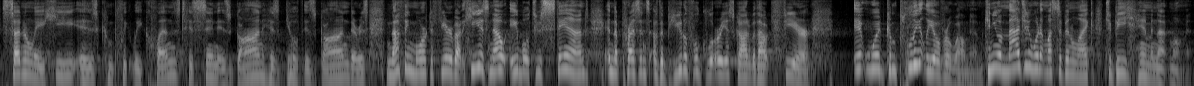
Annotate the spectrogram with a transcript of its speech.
suddenly he is completely cleansed. His sin is gone, his guilt is gone. There is nothing more to fear about. He is now able to stand in the presence of the beautiful, glorious God without fear. It would completely overwhelm him. Can you imagine what it must have been like to be him in that moment?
